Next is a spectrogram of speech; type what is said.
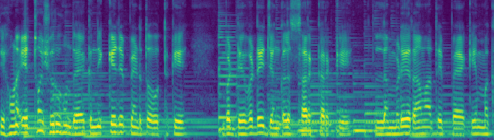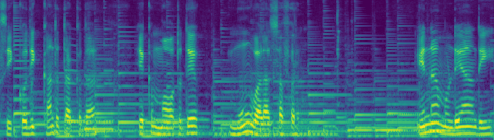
ਤੇ ਹੁਣ ਇੱਥੋਂ ਸ਼ੁਰੂ ਹੁੰਦਾ ਹੈ ਇੱਕ ਨਿੱਕੇ ਜਿਹੇ ਪਿੰਡ ਤੋਂ ਉੱਠ ਕੇ ਵੱਡੇ ਵੱਡੇ ਜੰਗਲ ਸਰ ਕਰਕੇ ਲੰਮੜੇ ਰਾਹਾਂ ਤੇ ਪੈ ਕੇ ਮੈਕਸੀਕੋ ਦੀ ਕੰਧ ਤੱਕ ਦਾ ਇੱਕ ਮੌਤ ਦੇ ਮੂੰਹ ਵਾਲਾ ਸਫ਼ਰ। ਇਹਨਾਂ ਮੁੰਡਿਆਂ ਦੀ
